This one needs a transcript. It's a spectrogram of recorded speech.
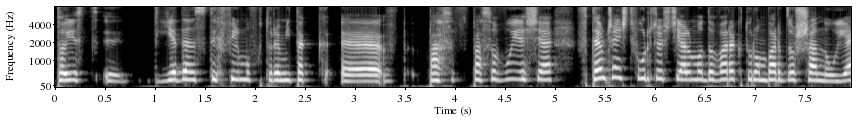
to jest jeden z tych filmów, które mi tak wpasowuje się w tę część twórczości Almodovara, którą bardzo szanuję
